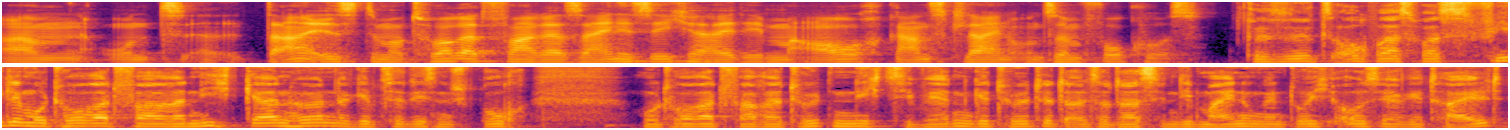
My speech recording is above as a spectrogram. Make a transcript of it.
Ähm, und äh, da ist der Motorradfahrer seine Sicherheit eben auch ganz klar in unserem Fokus. Das ist jetzt auch was, was viele Motorradfahrer nicht gern hören. Da gibt's ja diesen Spruch, Motorradfahrer töten nicht, sie werden getötet. Also da sind die Meinungen durchaus ja geteilt.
